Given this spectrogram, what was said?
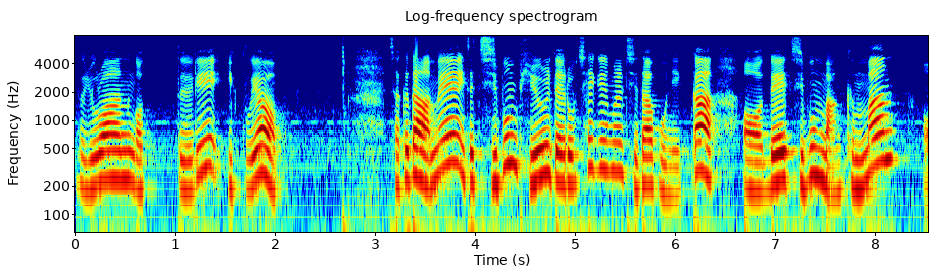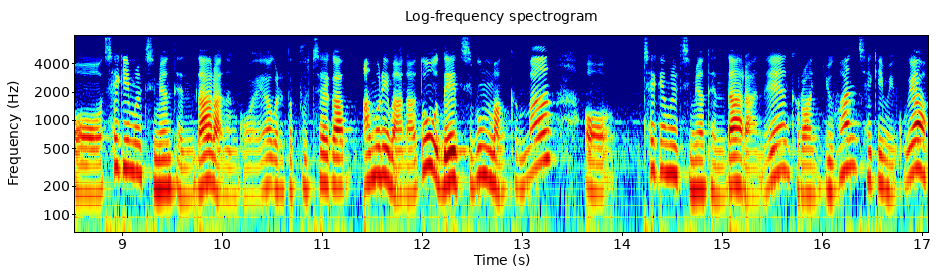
그래서 이러한 것들이 있고요. 자, 그 다음에 이제 지분 비율대로 책임을 지다 보니까 어, 내 지분만큼만 어, 책임을 지면 된다라는 거예요. 그래서 부채가 아무리 많아도 내 지분만큼만 어, 책임을 지면 된다라는 그런 유한 책임이고요.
